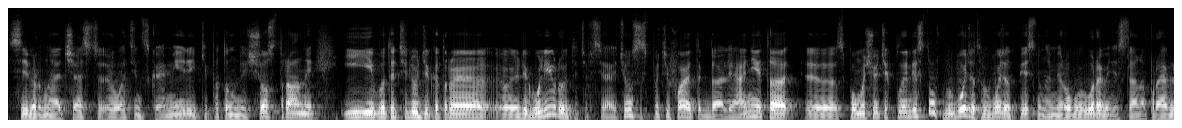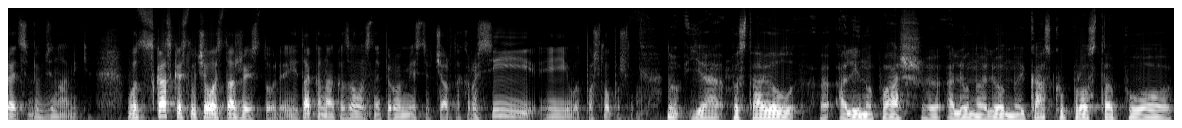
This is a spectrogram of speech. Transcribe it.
северная часть Латинской Америки, потом еще страны. И вот эти люди, которые э, регулируют эти все iTunes, Spotify и так далее, они это э, с помощью этих плейлистов выводят, выводят песню на мировой уровень, если она проявляет себя в динамике. Вот с сказкой случилась та же история. И так она оказалась на первом месте в чартах России, и вот пошло-пошло. Ну, я поставил э, Алину Паш, э, Алену Алену и Каску просто по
